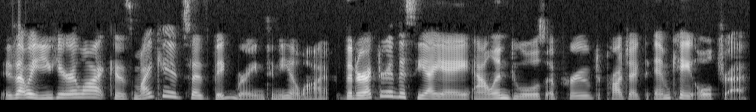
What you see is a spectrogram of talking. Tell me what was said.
Is that what you hear a lot? Cause my kid says big brain to me a lot. The director of the CIA, Alan Dulles, approved Project MK Ultra,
